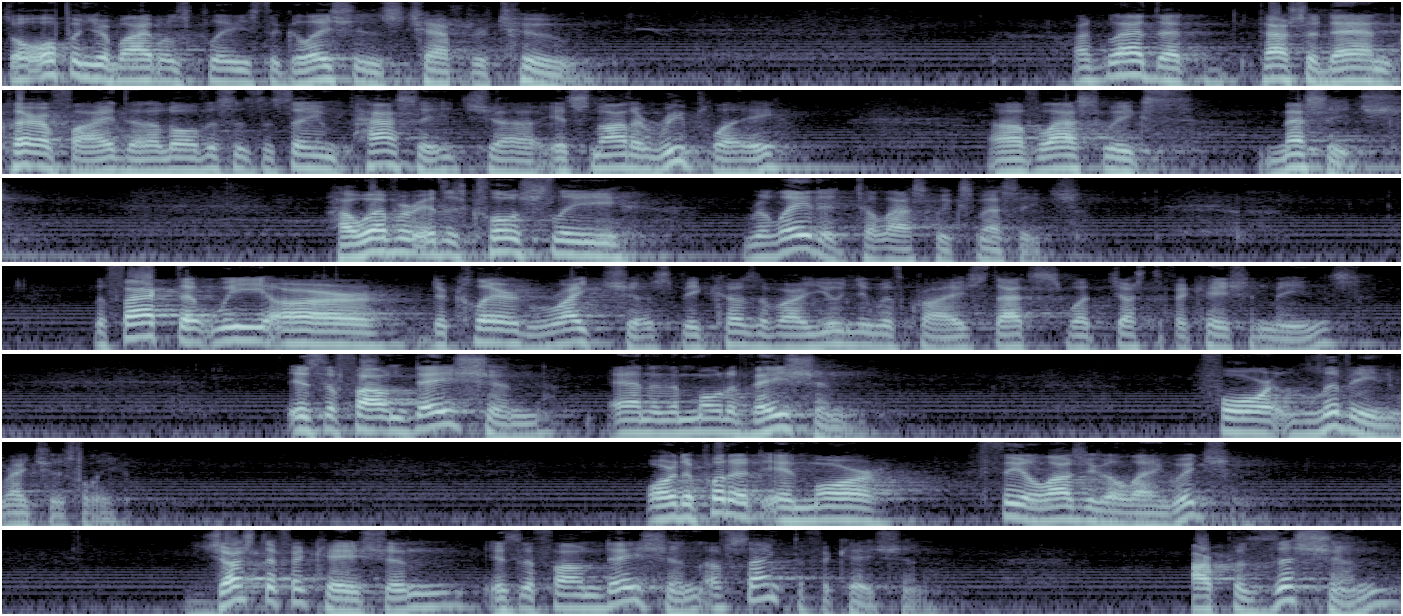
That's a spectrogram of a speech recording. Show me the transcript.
So open your Bibles, please, to Galatians chapter 2. I'm glad that Pastor Dan clarified that although this is the same passage, uh, it's not a replay of last week's message. However, it is closely related to last week's message. The fact that we are declared righteous because of our union with Christ, that's what justification means, is the foundation and the motivation for living righteously. Or to put it in more theological language, justification is the foundation of sanctification. Our position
